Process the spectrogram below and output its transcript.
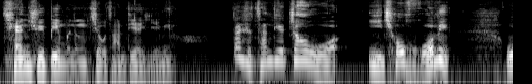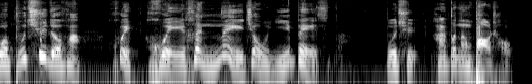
前去并不能救咱爹一命，但是咱爹招我以求活命，我不去的话，会悔恨内疚一辈子的。”不去还不能报仇，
